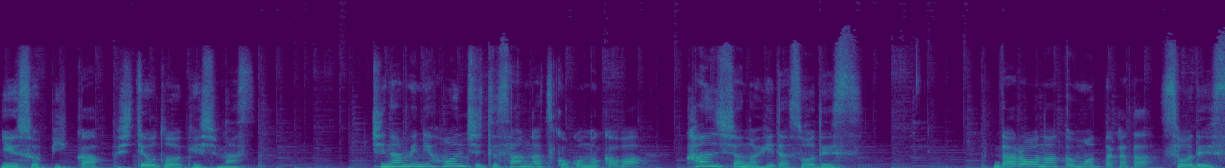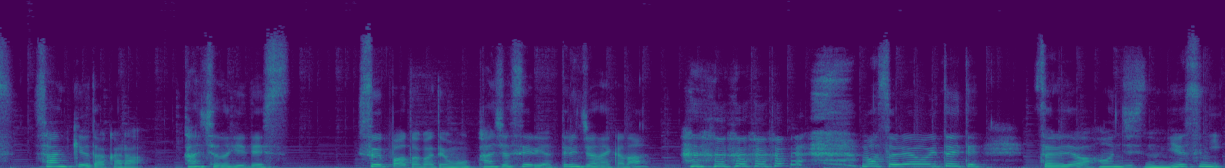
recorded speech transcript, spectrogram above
ニュースをピックアップしてお届けします。ちなみに本日3月9日は感謝の日だそうです。だろうなと思った方そうです。サンキューだから感謝の日です。スーパーとかでも感謝セールやってるんじゃないかな。まあそれは置いといてそれでは本日のニュースに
